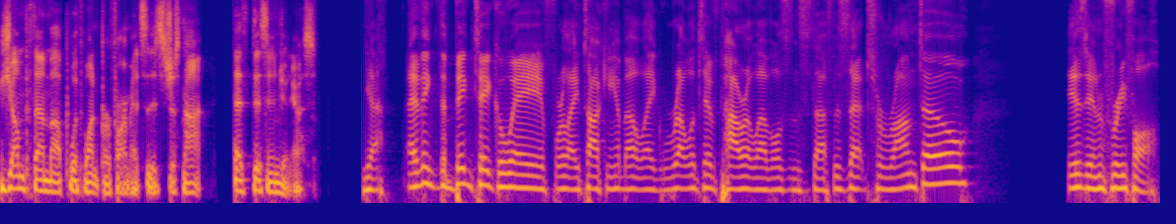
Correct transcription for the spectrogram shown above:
jump them up with one performance. It's just not that's disingenuous. Yeah. I think the big takeaway, if we're like talking about like relative power levels and stuff, is that Toronto is in free fall.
